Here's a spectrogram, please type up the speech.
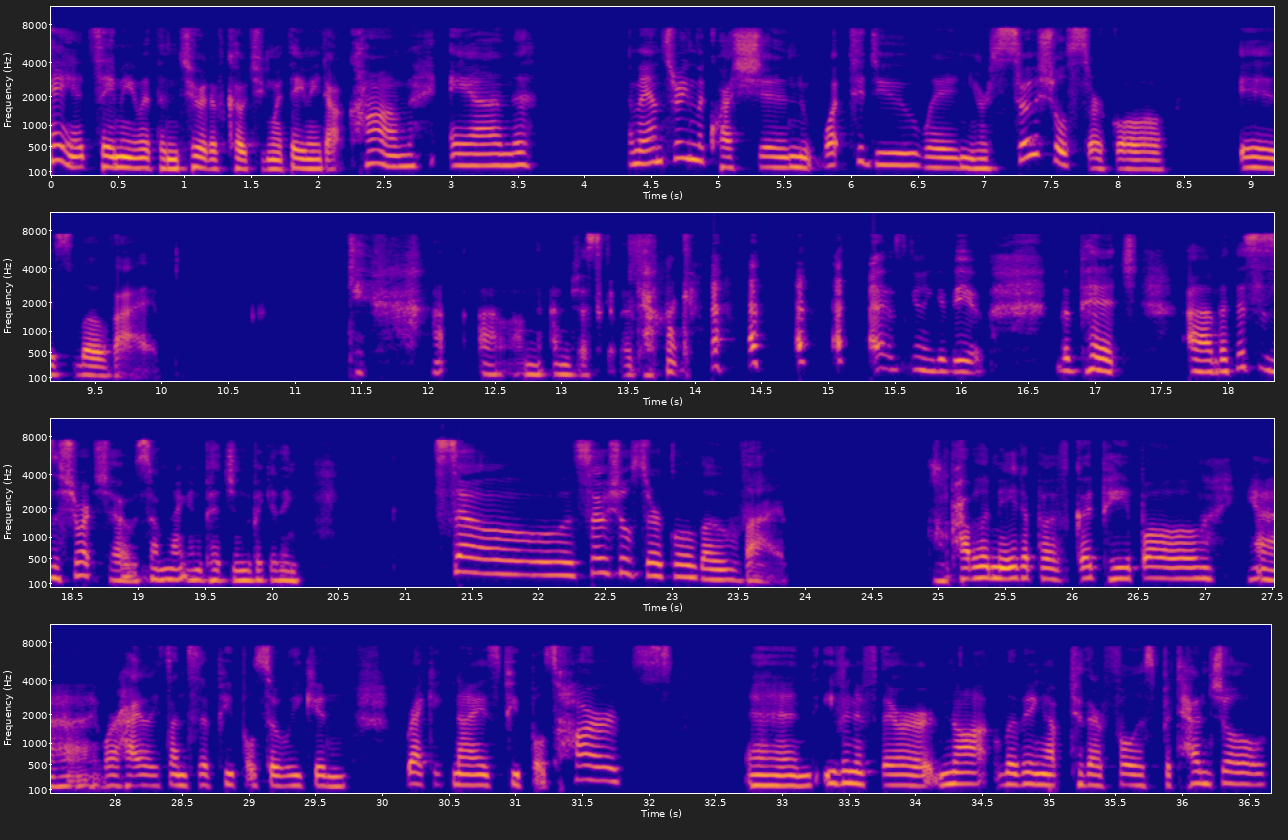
Hey, it's Amy with intuitivecoachingwithamy.com, and I'm answering the question what to do when your social circle is low vibe. I'm, I'm just going to talk. I was going to give you the pitch, uh, but this is a short show, so I'm not going to pitch in the beginning. So, social circle, low vibe. Probably made up of good people. Uh, we're highly sensitive people, so we can recognize people's hearts. And even if they're not living up to their fullest potential,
